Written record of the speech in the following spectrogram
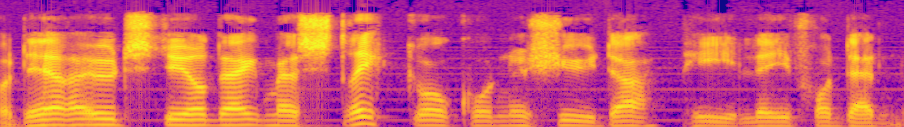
Og der utstyrte jeg med strikk og kunne skyte piler ifra den.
